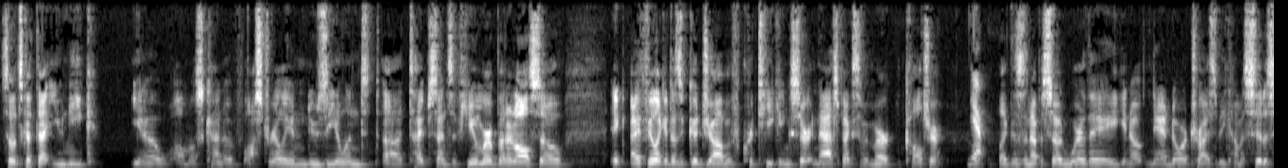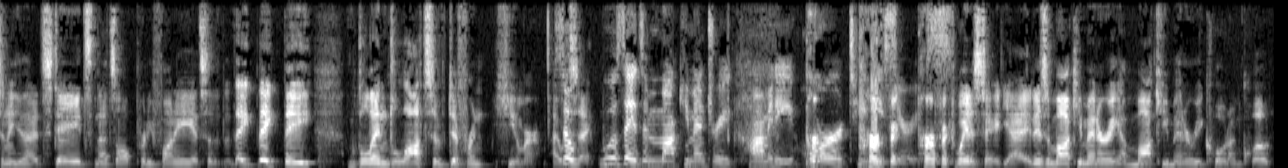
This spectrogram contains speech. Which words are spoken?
So it's got that unique, you know, almost kind of Australian, New Zealand uh, type sense of humor. But it also, it, I feel like it does a good job of critiquing certain aspects of American culture. Yeah. Like there's an episode where they, you know, Nandor tries to become a citizen of the United States, and that's all pretty funny. And so they they, they blend lots of different humor. I would say. we'll say it's a mockumentary comedy Per- horror TV perfect, series. perfect way to say it. Yeah, it is a mockumentary, a mockumentary, quote unquote,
